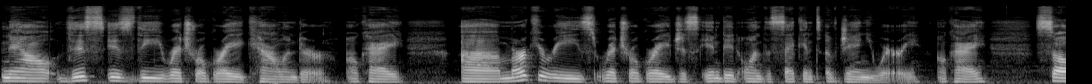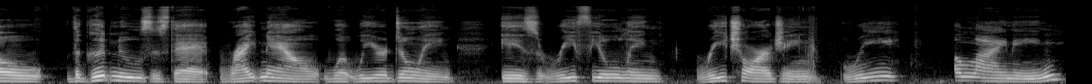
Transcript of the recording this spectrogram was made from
Now, this is the retrograde calendar, okay? Uh, Mercury's retrograde just ended on the 2nd of January. Okay. So the good news is that right now, what we are doing is refueling, recharging, realigning,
